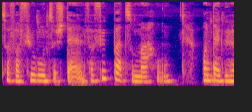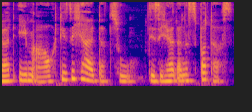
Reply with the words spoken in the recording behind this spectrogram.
zur Verfügung zu stellen, verfügbar zu machen. Und da gehört eben auch die Sicherheit dazu, die Sicherheit eines Spotters,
